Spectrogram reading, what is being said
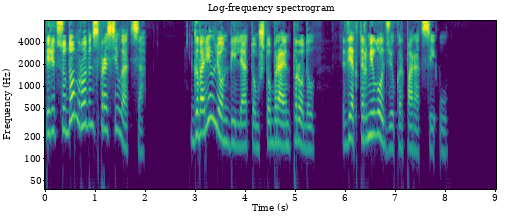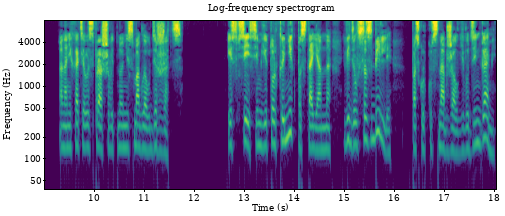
Перед судом Робин спросил отца, говорил ли он Билли о том, что Брайан продал вектор-мелодию корпорации У. Она не хотела спрашивать, но не смогла удержаться. Из всей семьи только Ник постоянно виделся с Билли, поскольку снабжал его деньгами.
